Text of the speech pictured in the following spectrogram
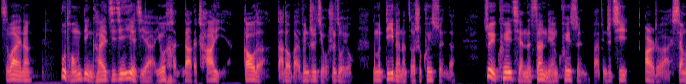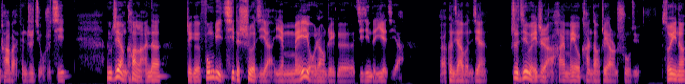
此外呢，不同定开基金业绩啊有很大的差异，高的达到百分之九十左右，那么低的呢则是亏损的，最亏钱的三年亏损百分之七。二者啊相差百分之九十七，那么这样看来呢，这个封闭期的设计啊，也没有让这个基金的业绩啊，呃更加稳健。至今为止啊，还没有看到这样的数据。所以呢，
